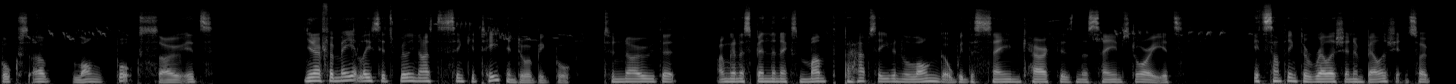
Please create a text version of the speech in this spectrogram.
books are long books. So it's, you know, for me at least, it's really nice to sink your teeth into a big book to know that I'm going to spend the next month, perhaps even longer, with the same characters and the same story. It's it's something to relish and embellish in. So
